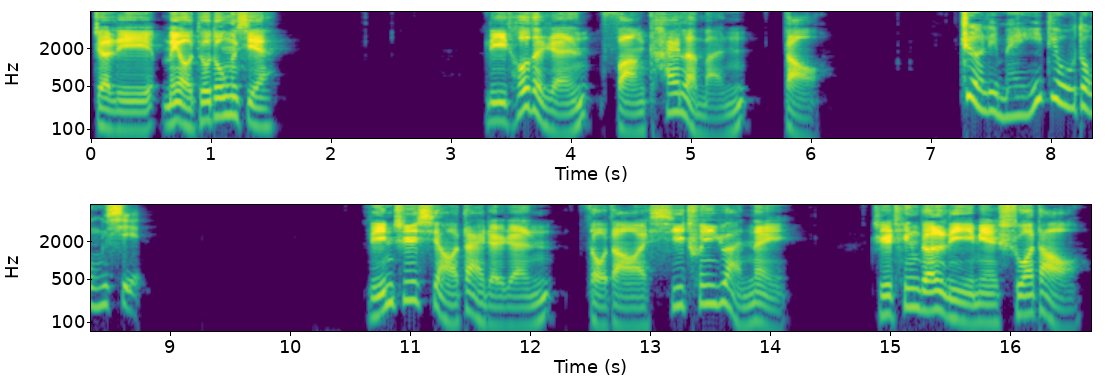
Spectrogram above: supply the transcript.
这里没有丢东西？”里头的人方开了门，道：“这里没丢东西。”林之孝带着人走到惜春院内，只听得里面说道：“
